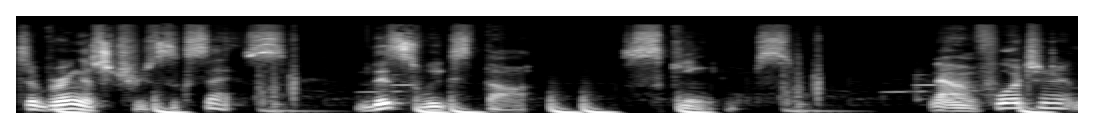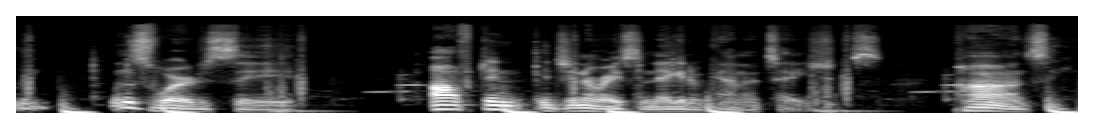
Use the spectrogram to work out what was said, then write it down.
to bring us true success. This week's thought schemes. Now, unfortunately, when this word is said, often it generates negative connotations Ponzi,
